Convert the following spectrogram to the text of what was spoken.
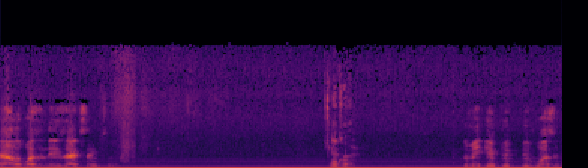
Al, it wasn't the exact same thing. Okay. I mean, it, it, it wasn't.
